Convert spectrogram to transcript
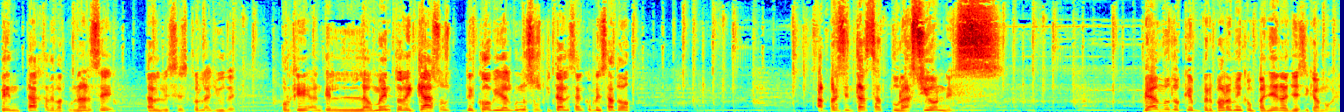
ventaja de vacunarse, tal vez esto le ayude. Porque ante el aumento de casos de COVID, algunos hospitales han comenzado a presentar saturaciones. Veamos lo que preparó mi compañera Jessica Moguel.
